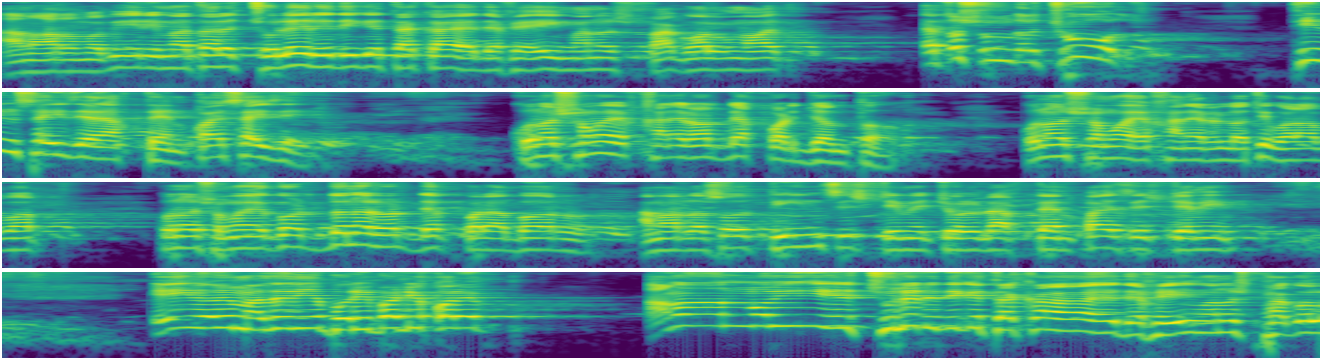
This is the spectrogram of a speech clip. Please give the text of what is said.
আমার নবীর মাতার চুলের দিকে তাকায় দেখে এই মানুষ পাগল নয়। এত সুন্দর চুল। তিন সাইজে রাখতেন। কয় সাইজে? কোনো সময় খানের অর্ধেক পর্যন্ত। কোনো সময় খানের লতি বরাবর। কোনো সময় গর্দনার অর্ধেক বরাবর আমার রসল তিন সিস্টেমে চুল রাখতেন। কয় সিস্টেমে? এইভাবে মাঝে দিয়ে পরিপাটি করে আমার নবীর চুলের দিকে তাকায় দেখে এই মানুষ পাগল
